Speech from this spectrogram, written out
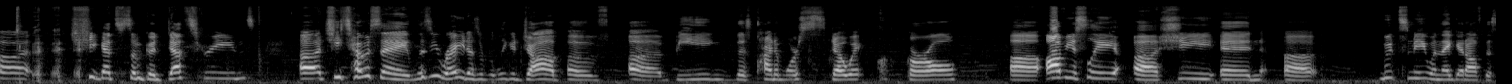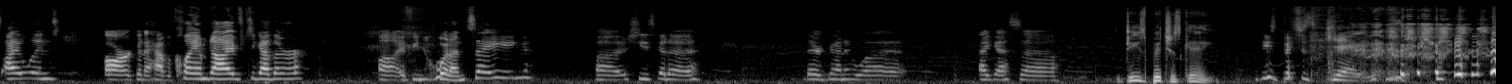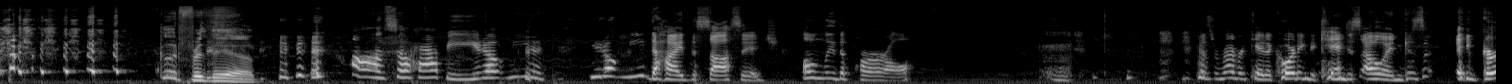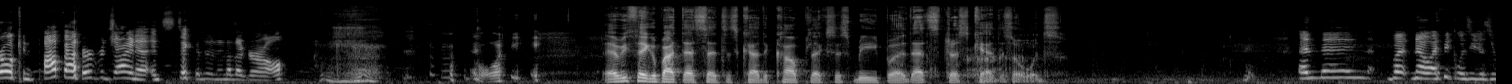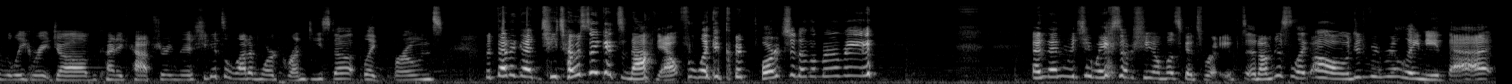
Uh, she gets some good death screens. Uh, Chitose, Lizzie Ray does a really good job of uh being this kind of more stoic girl. Uh, obviously, uh, she and uh, Mutsumi, when they get off this island, are gonna have a clam dive together. Uh, if you know what I'm saying, uh, she's gonna. They're gonna. Uh, I guess. Uh, These bitches gay. these bitches gay. Good for them. oh, I'm so happy. You don't need it. You don't need to hide the sausage. Only the pearl. Because remember, kid, according to Candace Owen, because a girl can pop out her vagina and stick it in another girl. Boy. Everything about that sentence kind of complexes me, but that's just Candace Owens. And then, but no, I think Lizzie does a really great job kind of capturing this. She gets a lot of more grunty stuff, like groans. But then again, Chitose gets knocked out for like a good portion of the movie. And then when she wakes up, she almost gets raped. And I'm just like, oh, did we really need that?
